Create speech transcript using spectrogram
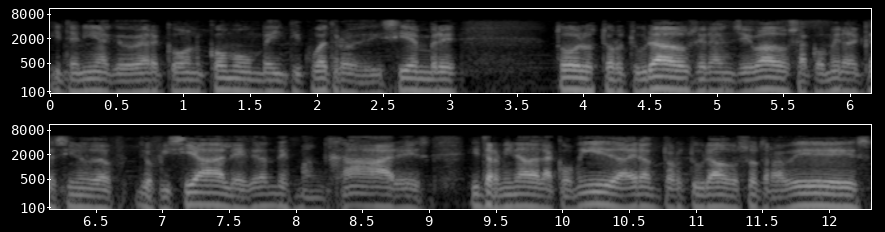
y tenía que ver con cómo un 24 de diciembre todos los torturados eran llevados a comer al casino de, oficiales, grandes manjares, y terminada la comida eran torturados otra vez,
